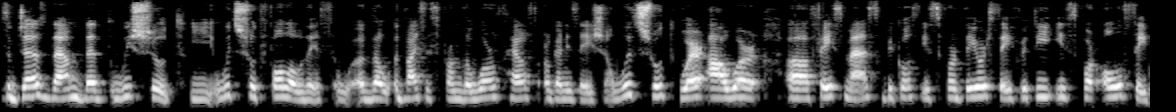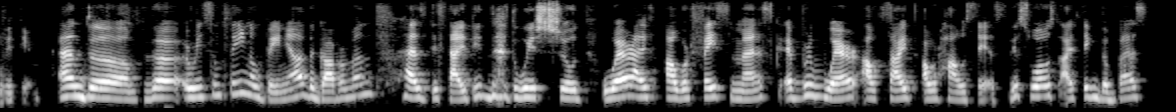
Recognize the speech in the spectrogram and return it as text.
suggest them that we should, we should follow this, the advices from the World Health Organization. We should wear our uh, face mask because it's for their safety safety is for all safety. And uh, the, recently in Albania, the government has decided that we should wear our face mask everywhere outside our houses. This was, I think, the best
